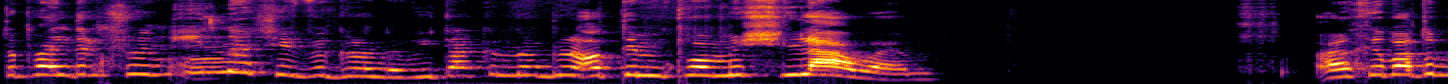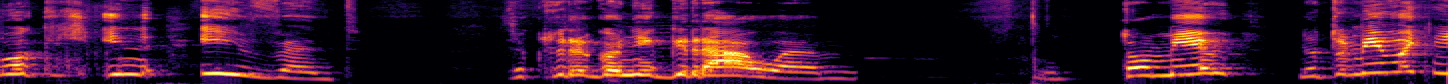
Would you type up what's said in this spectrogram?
to pamiętam, że on inaczej wyglądał i tak nagle o tym pomyślałem. Ale chyba to był jakiś inny event, za którego nie grałem. To mnie, no to mnie właśnie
